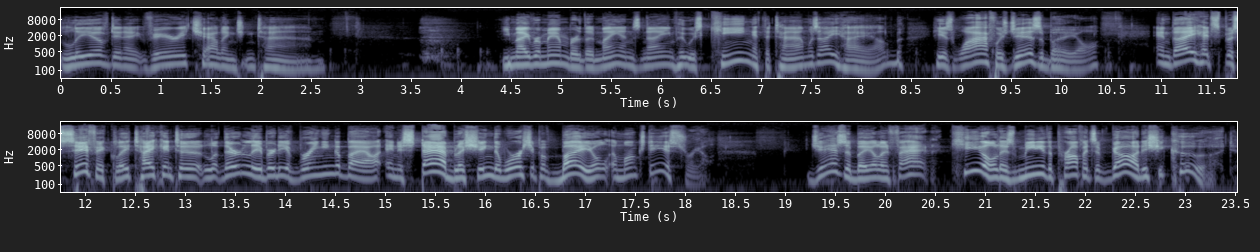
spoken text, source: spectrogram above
lived in a very challenging time. You may remember the man's name who was king at the time was Ahab. His wife was Jezebel. And they had specifically taken to their liberty of bringing about and establishing the worship of Baal amongst Israel. Jezebel, in fact, killed as many of the prophets of God as she could.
